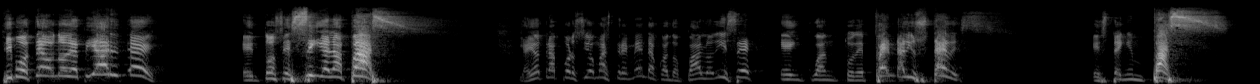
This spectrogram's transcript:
Timoteo no despierte. Entonces sigue la paz. Y hay otra porción más tremenda cuando Pablo dice, en cuanto dependa de ustedes, estén en paz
